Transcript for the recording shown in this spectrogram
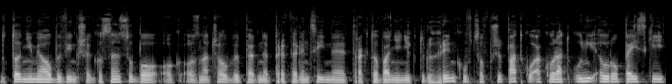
no to nie miałoby większego sensu, bo oznaczałoby pewne preferencyjne traktowanie niektórych rynków, co w przypadku akurat Unii Europejskiej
